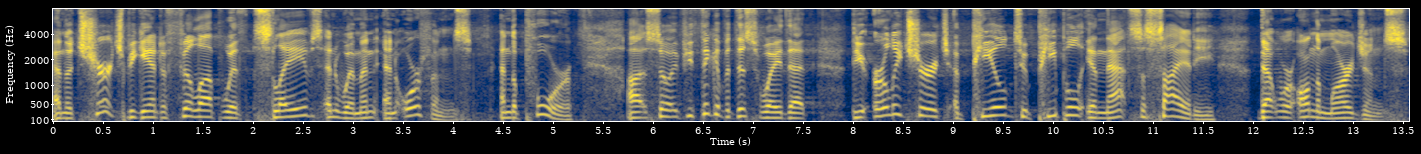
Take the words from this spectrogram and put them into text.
And the church began to fill up with slaves and women and orphans and the poor. Uh, so if you think of it this way, that the early church appealed to people in that society that were on the margins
